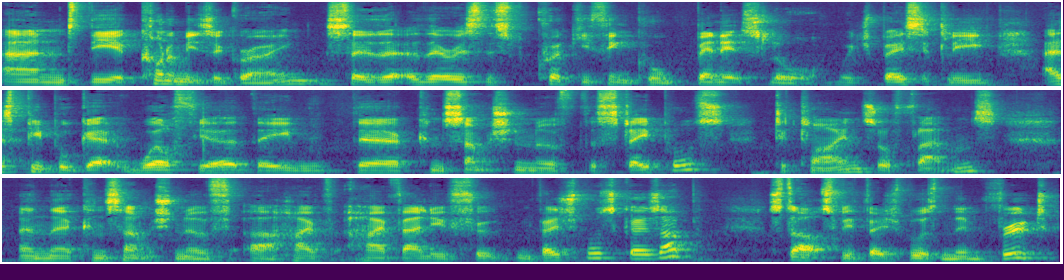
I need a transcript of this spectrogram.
and the economies are growing. So there is this quirky thing called Bennett's Law, which basically, as people get wealthier, they, their consumption of the staples declines or flattens, and their consumption of uh, high, high value fruit and vegetables goes up. Starts with vegetables and then fruit.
